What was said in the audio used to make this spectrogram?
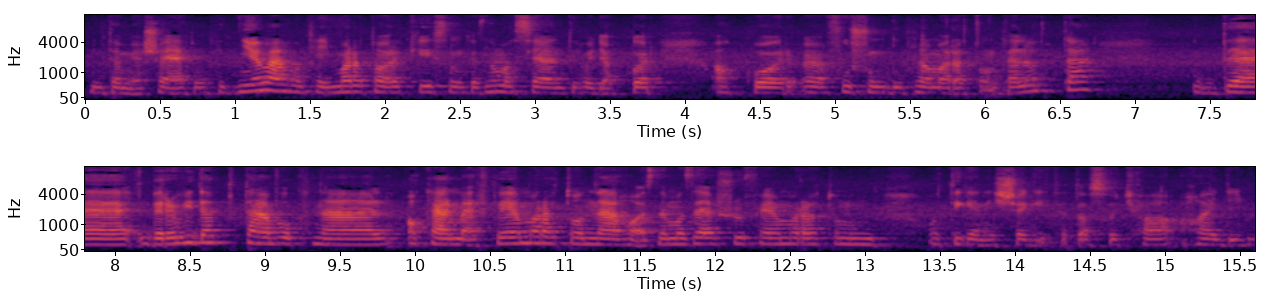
mint ami a sajátunk. Itt nyilván, hogyha egy maratonra készülünk, ez nem azt jelenti, hogy akkor, akkor fussunk dupla maratont előtte, de, de rövidebb távoknál, akár már félmaratonnál, ha az nem az első félmaratonunk, ott igenis segíthet az, hogyha ha egy, egy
